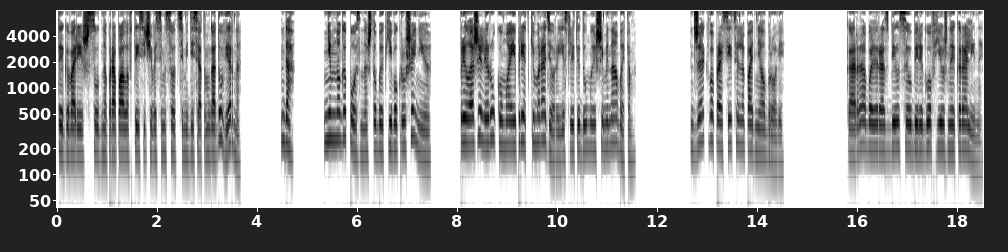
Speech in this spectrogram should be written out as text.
«Ты говоришь, судно пропало в 1870 году, верно?» «Да», Немного поздно, чтобы к его крушению приложили руку мои предки-мародёры, если ты думаешь именно об этом». Джек вопросительно поднял брови. Корабль разбился у берегов Южной Каролины.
